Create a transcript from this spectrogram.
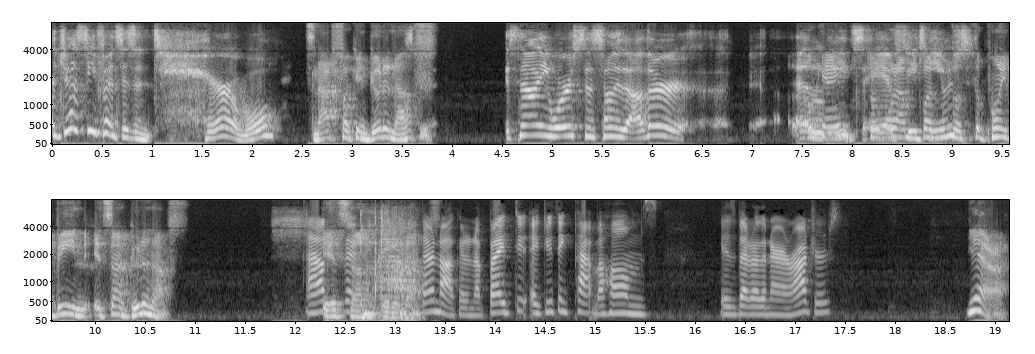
The Jets defense isn't terrible. It's not fucking good enough. It's not any worse than some of the other uh, Okay, elites but, what I'm- AFC but- teams. but the point being, it's not good enough. It's think not they're, good yeah, enough. They're not good enough. But I do. I do think Pat Mahomes is better than Aaron Rodgers. Yeah,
